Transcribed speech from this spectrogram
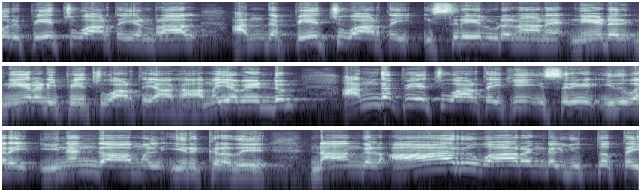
ஒரு பேச்சுவார்த்தை என்றால் அந்த பேச்சுவார்த்தை இஸ்ரேலுடனான நேரடி பேச்சுவார்த்தையாக அமைய வேண்டும். அந்த பேச்சுவார்த்தைக்கு இஸ்ரேல் இதுவரை இணங்காமல் இருக்கிறது. நாங்கள் ஆறு வாரங்கள் யுத்தத்தை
